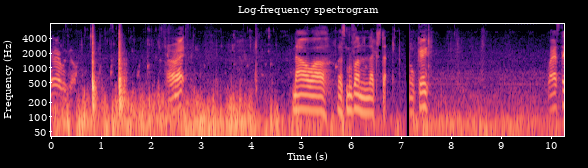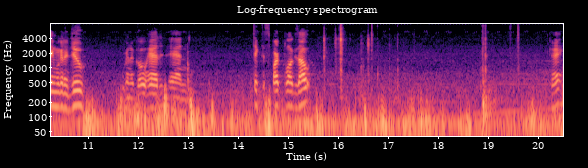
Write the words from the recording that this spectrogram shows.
There we go. All right. Now let's move on to the next step. Okay. Last thing we're gonna do, we're gonna go ahead and take the spark plugs out. Okay.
